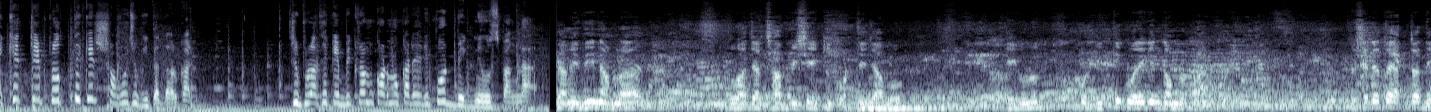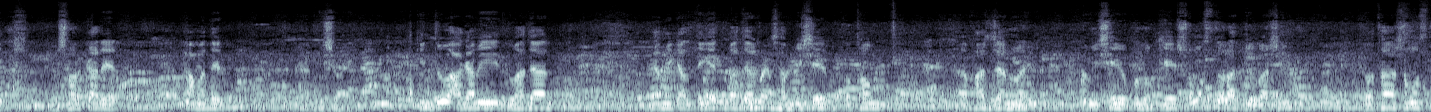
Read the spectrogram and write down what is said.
এক্ষেত্রে প্রত্যেকের সহযোগিতা দরকার। ত্রিপুরা থেকে বিক্রম কর্মকারের রিপোর্ট, বিগ নিউজ বাংলা। আগামী দিন আমরা দু হাজার ছাব্বিশে কী করতে যাব এগুলোর উপর ভিত্তি করে কিন্তু আমরা প্ল্যান করি। তো সেটা তো একটা দিক, সরকারের আমাদের বিষয়। কিন্তু আগামী দু হাজার আগামীকাল থেকে দু হাজার ছাব্বিশের প্রথম ফার্স্ট জানুয়ারি আমি সেই উপলক্ষে সমস্ত রাজ্যবাসী তথা সমস্ত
